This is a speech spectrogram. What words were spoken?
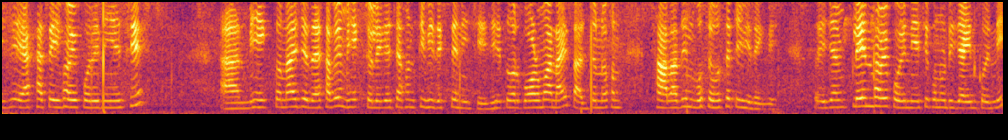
এই যে এক হাতে এইভাবে পরে নিয়েছি। আর মেহেক তো নাই যে দেখাবে, মেহেক চলে গেছে এখন টিভি দেখতে নিচে। যেহেতু ওর বড়মা নাই, তার জন্য এখন সারাদিন বসে বসে টিভি দেখবে। তো এই যে আমি প্লেনভাবে পরে নিয়েছি, কোনো ডিজাইন করিনি।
